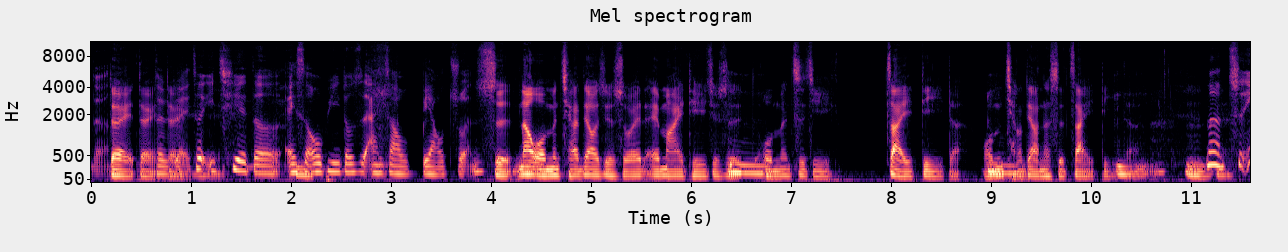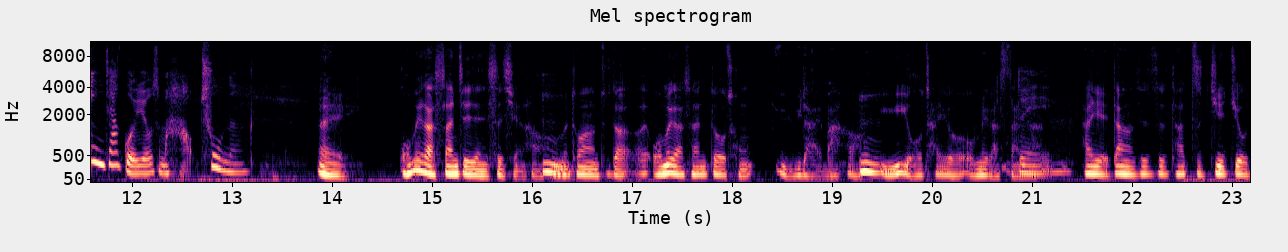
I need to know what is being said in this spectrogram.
的，对对对对，这一切的 SOP 都是按照标准，是。那我们强调就是所谓的 MIT，就是我们自己在地的。我们强调那是在地的。嗯，那吃印加果有什么好处呢？哎，欧米伽三这件事情哈，我们通常知道，呃，欧米伽三都从鱼来吧，哈，鱼油才有欧米伽三。对，它也当然就是它直接就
